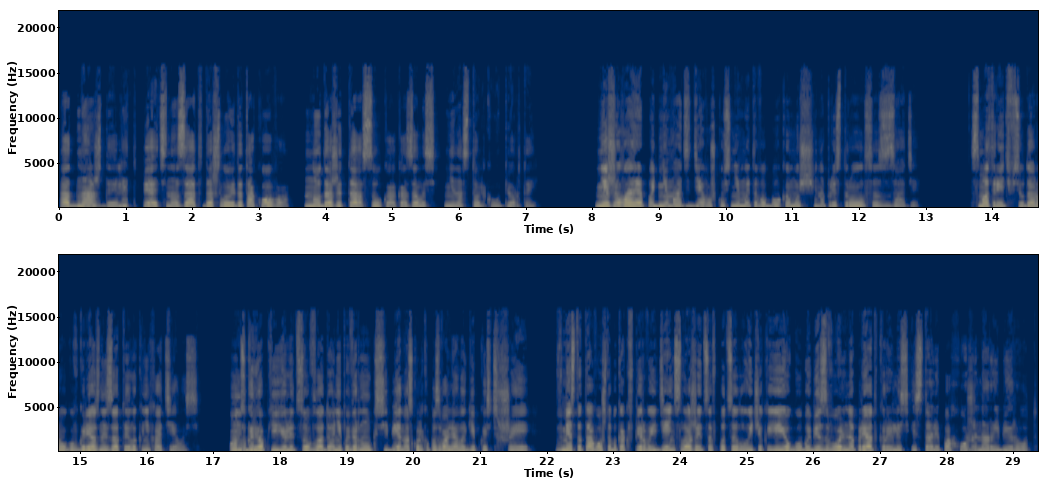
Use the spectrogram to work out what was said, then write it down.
Однажды, лет пять назад, дошло и до такого, но даже та сука оказалась не настолько упертой. Не желая поднимать девушку с немытого бока, мужчина пристроился сзади. Смотреть всю дорогу в грязный затылок не хотелось. Он сгреб ее лицо в ладони и повернул к себе, насколько позволяла гибкость шеи. Вместо того, чтобы как в первый день сложиться в поцелуйчик, ее губы безвольно приоткрылись и стали похожи на рыбий рот.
